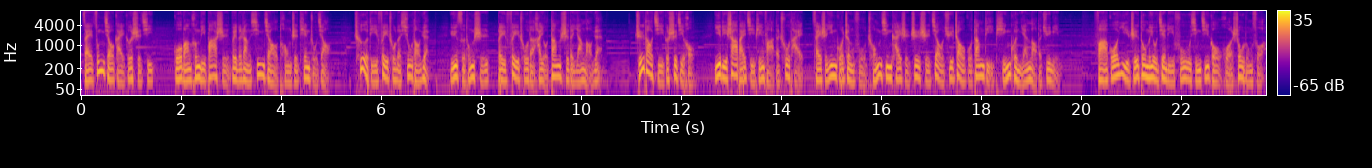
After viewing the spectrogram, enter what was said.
在宗教改革时期，国王亨利八世为了让新教统治天主教，彻底废除了修道院。与此同时，被废除的还有当时的养老院。直到几个世纪后，伊丽莎白济贫法的出台，才使英国政府重新开始支持教区照顾当地贫困年老的居民。法国一直都没有建立服务型机构或收容所。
